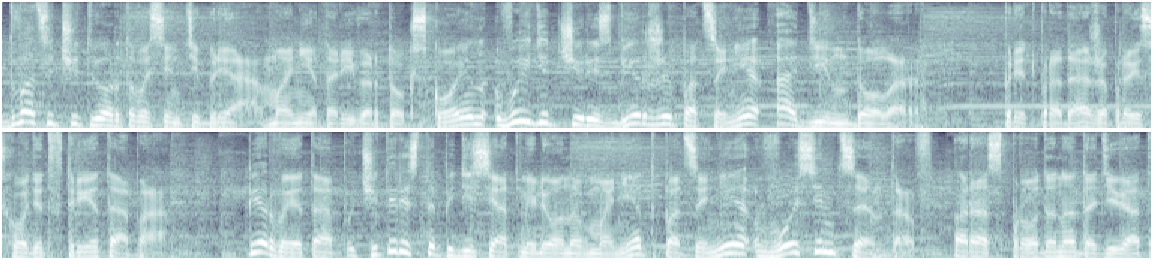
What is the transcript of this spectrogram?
24 сентября, монета RiverTox выйдет через биржи по цене 1 доллар. Предпродажа происходит в три этапа. Первый этап – 450 миллионов монет по цене 8 центов. Распродано до 9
